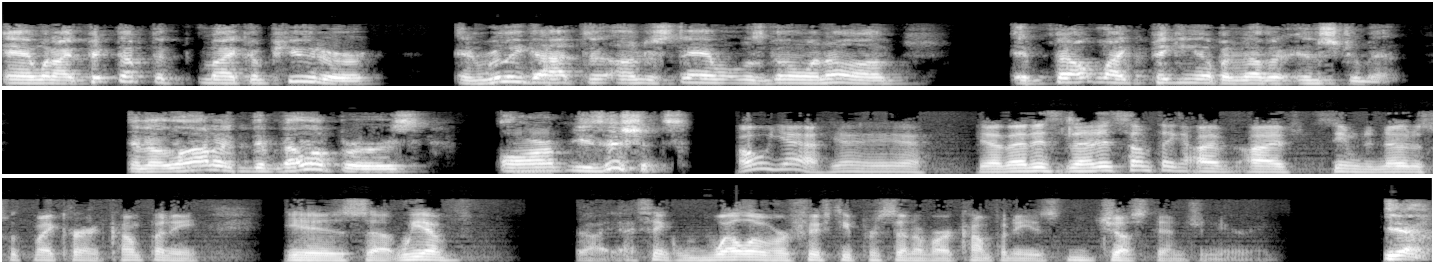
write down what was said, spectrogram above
And when I picked up the, my computer and really got to understand what was going on, it felt like picking up another instrument. And a lot of developers are mm-hmm. musicians. Oh yeah, yeah, yeah, yeah. Yeah, that is that is something I've I've seemed to notice with my current company is uh, we have I think well over fifty percent of our company is just engineering. Yeah,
